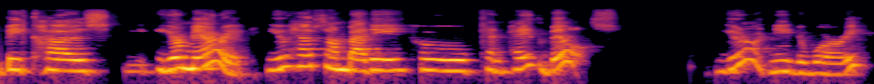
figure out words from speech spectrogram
because you're married. You have somebody who can pay the bills. You don't need to worry.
